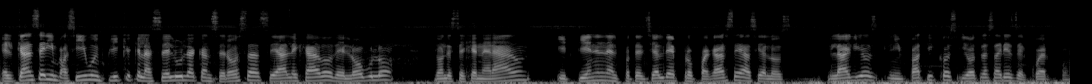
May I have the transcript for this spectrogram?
El cáncer invasivo implica que la célula cancerosa se ha alejado del óvulo donde se generaron y tienen el potencial de propagarse hacia los glagios linfáticos y otras áreas del cuerpo.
